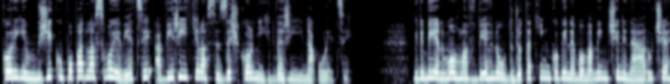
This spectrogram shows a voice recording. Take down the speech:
Korí v mžiku popadla svoje věci a vyřítila se ze školních dveří na ulici. Kdyby jen mohla vběhnout do tatínkovi nebo maminčiny náruče,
